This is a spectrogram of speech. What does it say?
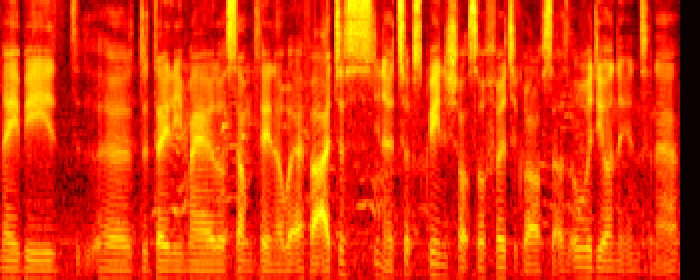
maybe uh, the Daily Mail or something or whatever. I just, you know, took screenshots of photographs that was already on the internet,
